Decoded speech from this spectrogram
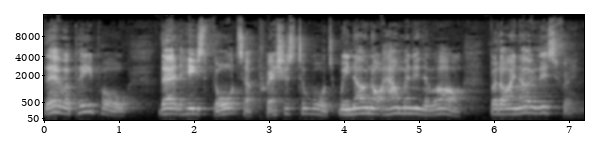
They're a people that his thoughts are precious towards. We know not how many there are, but I know this, friends,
